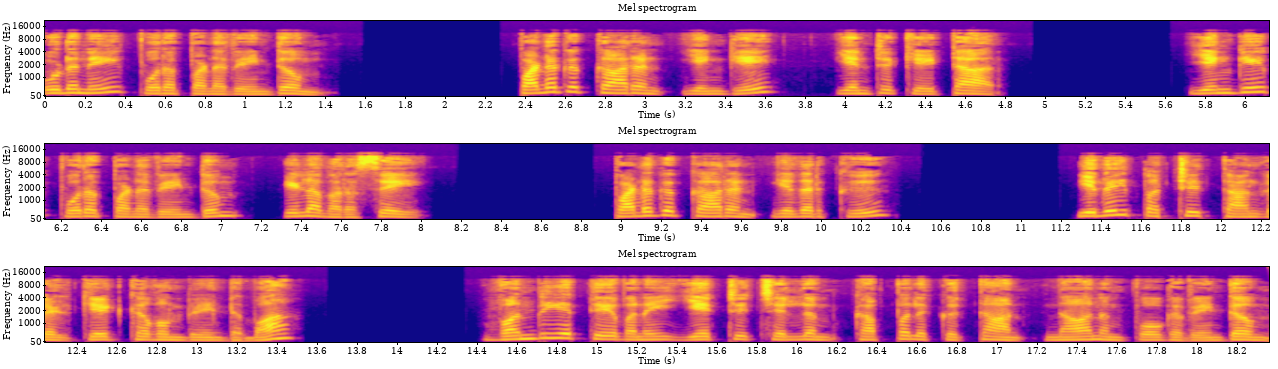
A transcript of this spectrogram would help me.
உடனே புறப்பட வேண்டும். படகுக்காரன் எங்கே? என்று கேட்டார். எங்கே புறப்பட வேண்டும் இளவரசே? படகுக்காரன் எதற்கு? இதைப் பற்றித் தாங்கள் கேட்கவும் வேண்டுமா? வந்தியத்தேவனை ஏற்றிச் செல்லும் கப்பலுக்குத்தான் நானும் போக வேண்டும்.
